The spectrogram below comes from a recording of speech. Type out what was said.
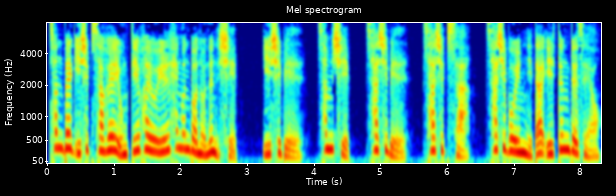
1124회 용띠 화요일 행운 번호는 10, 21, 30, 41, 44, 45입니다. 1등 되세요.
